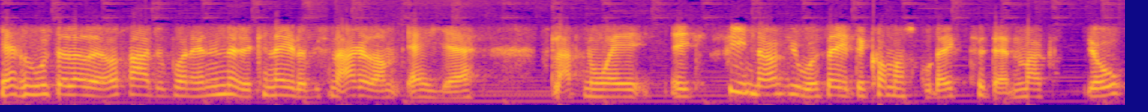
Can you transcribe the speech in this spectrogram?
jeg kan huske, der lavede også radio på en anden øh, kanal, og vi snakkede om, ja ja, slap nu af. Ikke? Fint nok i USA, det kommer sgu da ikke til Danmark. Jo.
